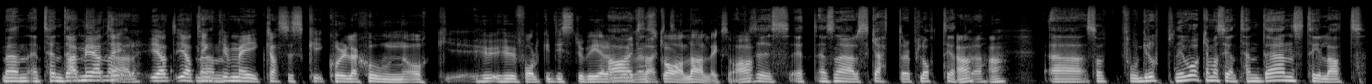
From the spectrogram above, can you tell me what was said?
Men en tendens ja, men jag, är... Jag, jag men... tänker mig klassisk korrelation och hur, hur folk är distribuerade ja, över en skala. Liksom. Ja. Precis, Ett, en sån här scatterplot heter ja, det. Ja. Uh, så på gruppnivå kan man se en tendens till att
